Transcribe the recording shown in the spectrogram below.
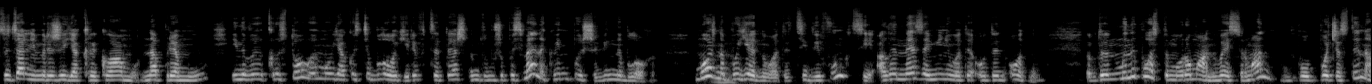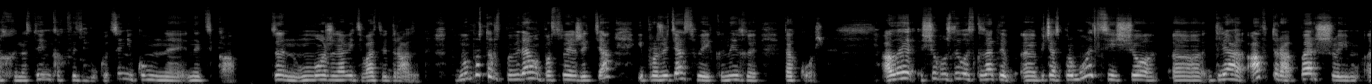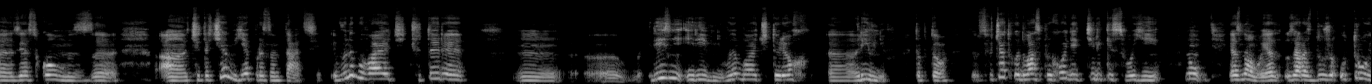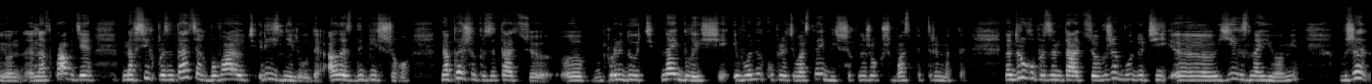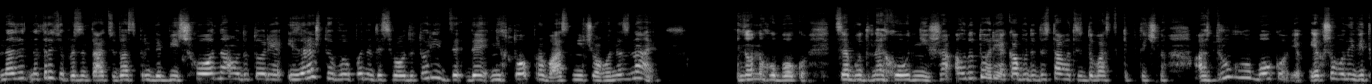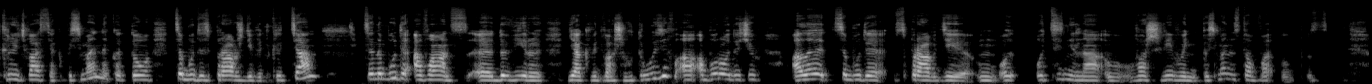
Соціальні мережі як рекламу напряму і не використовуємо в якості блогерів. Це теж ну тому, що письменник він пише, він не блогер. Можна Мгм. поєднувати ці дві функції, але не замінювати один одним. Тобто ми не постимо роман, весь роман по, по частинах на сторінках Фейсбуку. Це нікому не, не цікаво. Це може навіть вас відразити. Тобто ми просто розповідаємо про своє життя і про життя своєї книги також. Але що важливо сказати е, під час промоції, що е, для автора першим е, зв'язком з читачем є презентації. І вони бувають чотири різні і рівні. Вони бувають чотирьох рівнів. Тобто, спочатку до вас приходять тільки свої. Ну, я знову я зараз дуже утрую. Насправді на всіх презентаціях бувають різні люди, але здебільшого на першу презентацію е, прийдуть найближчі, і вони куплять у вас найбільше книжок, щоб вас підтримати. На другу презентацію вже будуть е, їх знайомі. Вже на, на третю презентацію до вас прийде більш холодна аудиторія, і зрештою ви опинитесь в аудиторії, де, де ніхто про вас нічого не знає. З одного боку, це буде найхолодніша аудиторія, яка буде доставитись до вас скептично. А з другого боку, якщо вони відкриють вас як письменника, то це буде справжнє відкриття. Це не буде аванс е, довіри як від ваших друзів або родичів, але це буде справді оцінена ваш рівень письменництва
